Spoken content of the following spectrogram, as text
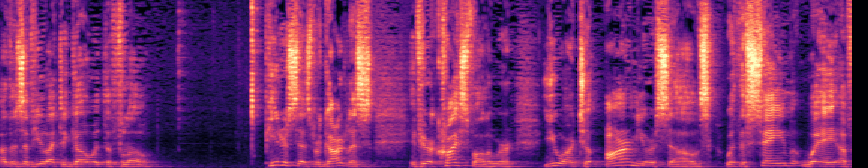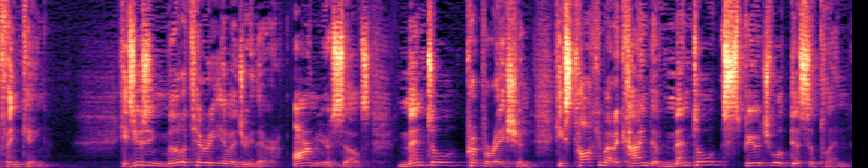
others of you like to go with the flow. Peter says, regardless, if you're a Christ follower, you are to arm yourselves with the same way of thinking. He's using military imagery there. Arm yourselves. Mental preparation. He's talking about a kind of mental, spiritual discipline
